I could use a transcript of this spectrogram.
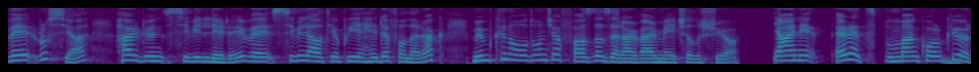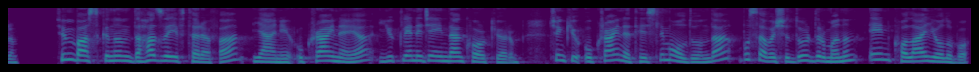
Ve Rusya her gün sivilleri ve sivil altyapıyı hedef alarak mümkün olduğunca fazla zarar vermeye çalışıyor. Yani evet bundan korkuyorum. Tüm baskının daha zayıf tarafa yani Ukrayna'ya yükleneceğinden korkuyorum. Çünkü Ukrayna teslim olduğunda bu savaşı durdurmanın en kolay yolu bu.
